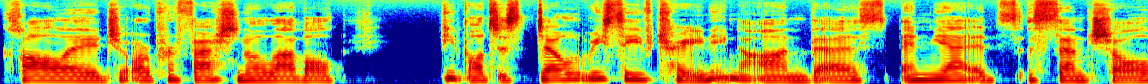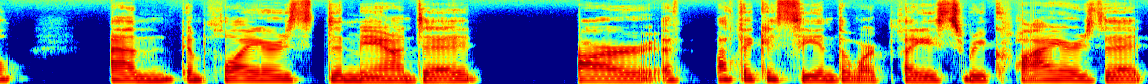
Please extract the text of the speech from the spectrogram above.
college, or professional level. People just don't receive training on this, and yet it's essential. Um, employers demand it. Our efficacy in the workplace requires it.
